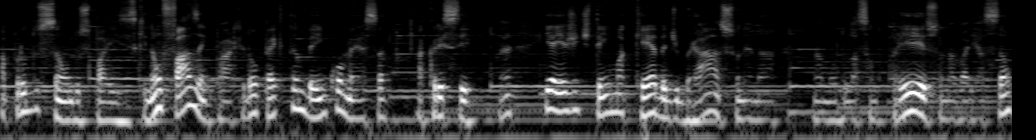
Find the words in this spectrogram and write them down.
a produção dos países que não fazem parte da OPEC também começa a crescer. Né? E aí a gente tem uma queda de braço né, na modulação do preço, na variação,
